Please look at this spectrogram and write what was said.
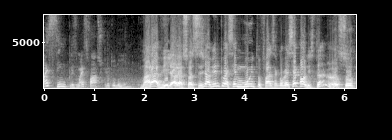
mais simples, mais fácil para todo mundo. Maravilha, olha só, vocês já viram que vai ser muito fácil a conversa. Você é paulistano? Eu sou.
